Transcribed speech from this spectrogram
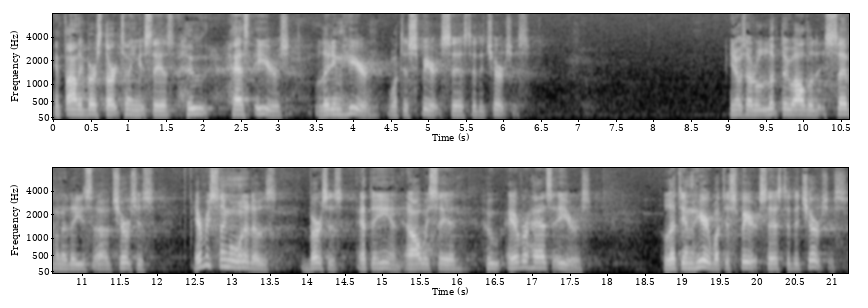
And finally, verse 13, it says, Who has ears, let him hear what the Spirit says to the churches. You know, as I look through all the seven of these uh, churches, every single one of those verses at the end, it always said, Whoever has ears, let them hear what the Spirit says to the churches.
